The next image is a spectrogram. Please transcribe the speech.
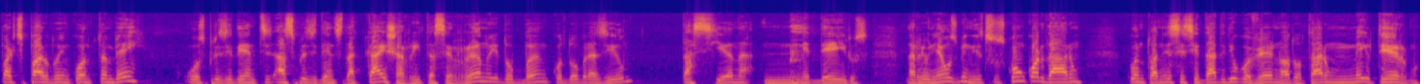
Participaram do encontro também os presidentes, as presidentes da Caixa, Rita Serrano, e do Banco do Brasil, Taciana Medeiros. Na reunião, os ministros concordaram quanto à necessidade de o governo adotar um meio termo,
